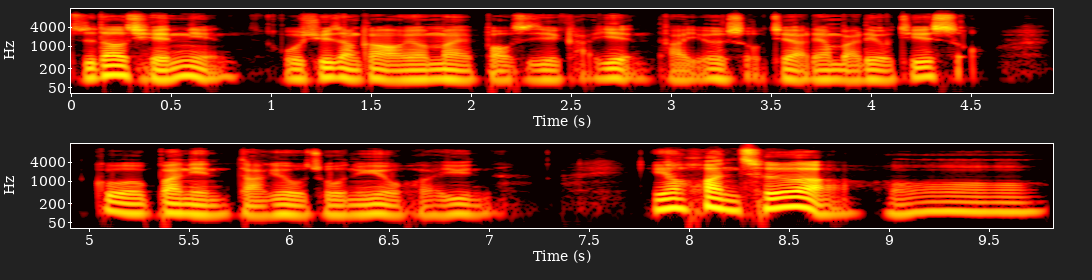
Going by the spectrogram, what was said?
直到前年，我学长刚好要卖保时捷卡宴，他以二手价两百六接手。过了半年打给我说女友怀孕了，要换车啊！哦，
